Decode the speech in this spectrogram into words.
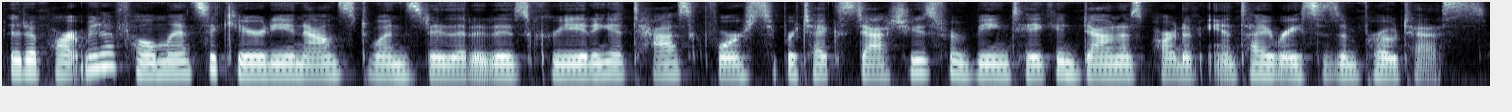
The Department of Homeland Security announced Wednesday that it is creating a task force to protect statues from being taken down as part of anti racism protests.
